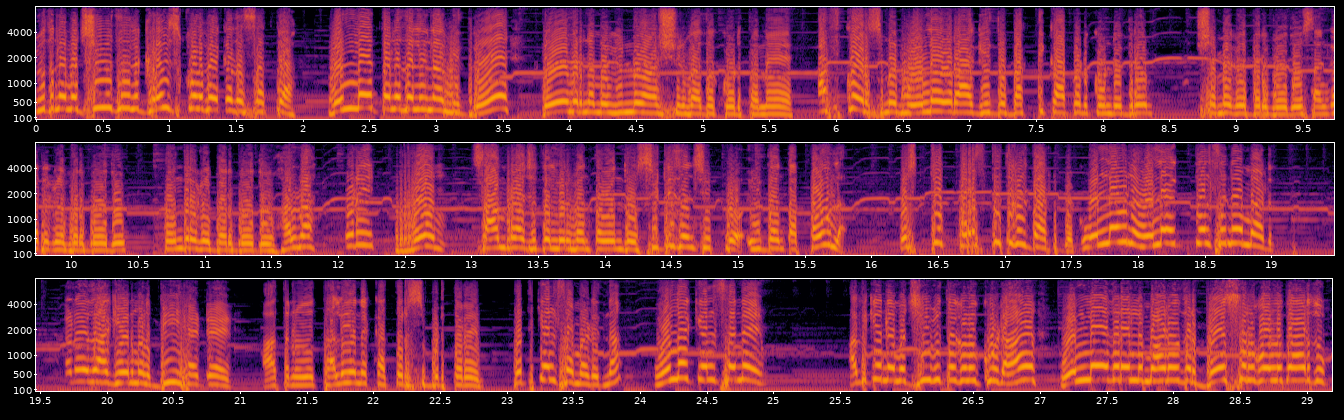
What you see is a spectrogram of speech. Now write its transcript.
ಇವತ್ತು ನಮ್ಮ ಜೀವಿತದಲ್ಲಿ ಗ್ರಹಿಸ್ಕೊಳ್ಬೇಕಾದ ಸತ್ಯ, ಒಳ್ಳೆತನದಲ್ಲಿ ನಾವಿದ್ರೆ ದೇವರು ನಮಗೆ ಇನ್ನೂ ಆಶೀರ್ವಾದ ಕೊಡ್ತಾನೆ. ಅಫ್ಕೋರ್ಸ್ ನಾವು ಒಳ್ಳೆಯವರಾಗಿದ್ದು ಭಕ್ತಿ ಕಾಪಾಡ್ಕೊಂಡಿದ್ರೆ ಶ್ರಮೆಗಳು ಬರ್ಬೋದು, ಸಂಕಟಗಳು ಬರ್ಬೋದು, ತೊಂದರೆಗಳು ಬರ್ಬೋದು, ಅಲ್ವಾ? ನೋಡಿ, ರೋಮ್ ಸಾಮ್ರಾಜ್ಯದಲ್ಲಿರುವಂತ ಒಂದು ಸಿಟಿಸನ್ಶಿಪ್ ಇದ್ದಂತ ಪೌಲ ಎಷ್ಟು ಪರಿಸ್ಥಿತಿಗಳು ದಾಟಬೇಕು. ಒಳ್ಳೆಯವನು ಒಳ್ಳೆ ಕೆಲಸನೇ ಮಾಡುತ್ತೆ ಕಡೆಯದಾಗಿ ಏನ್ ಮಾಡಿ ಬಿ ಹೆಡೆಡ್ ಆತನ ತಲೆಯನ್ನ ಕತ್ತರಿಸಿ ಬಿಡ್ತಾರೆ ಪ್ರತಿ ಕೆಲಸ ಮಾಡಿದ್ನ? ಒಳ್ಳೆ ಕೆಲಸನೇ. ಅದಕ್ಕೆ ನಮ್ಮ ಜೀವಿತಗಳು ಕೂಡ ಒಳ್ಳೆಯದರಲ್ಲಿ ಮಾಡೋದ್ರ ಬೇಸರಗೊಳ್ಳಬಾರ್ದು.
